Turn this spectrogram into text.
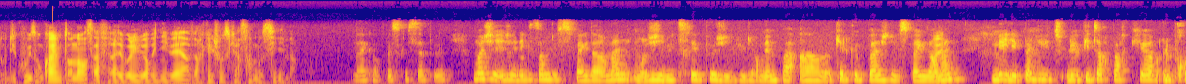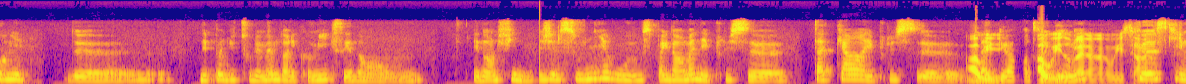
Donc du coup ils ont quand même tendance à faire évoluer leur univers vers quelque chose qui ressemble au cinéma. D'accord, parce que ça peut. Moi j'ai l'exemple de Spider-Man. Bon, j'ai lu très peu, j'ai dû lire même pas un, quelques pages de Spider-Man, mais il est pas du tout. Le Peter Parker, le premier, de n'est pas du tout le même dans les comics et dans et dans le film. J'ai le souvenir où, Spider-Man est plus euh, taquin et plus euh, ah blagueur, oui. ah oui, non, mais, euh, oui, que, ce qui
